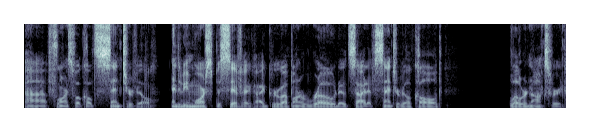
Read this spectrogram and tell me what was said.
uh, Florenceville called Centerville. And to be more specific, I grew up on a road outside of Centerville called Lower Knoxford.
